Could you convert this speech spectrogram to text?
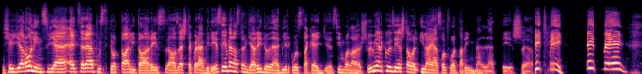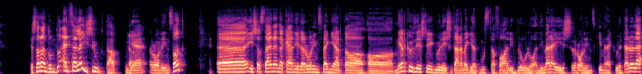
És ugye Rollins ugye egyszer elpusztította Alita a rész, az este korábbi részében, aztán ugye riddle birkóztak egy színvonalas főmérkőzést, ahol Elias ott volt a ring mellett, és... Hit me! Hit me! És a random, egyszer le is rúgta, ugye, ja. Rollinsot, és aztán ennek ellenére Rollins megnyerte a, a mérkőzést végül, és utána megjött Mustafa Ali brólolni vele, és Rollins kimenekült előle.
